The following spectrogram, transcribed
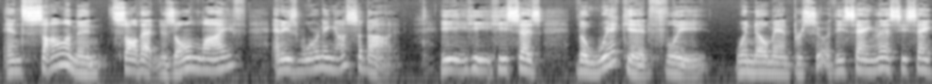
And Solomon saw that in his own life, and he's warning us about it. He, he, he says, The wicked flee when no man pursueth. He's saying this. He's saying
